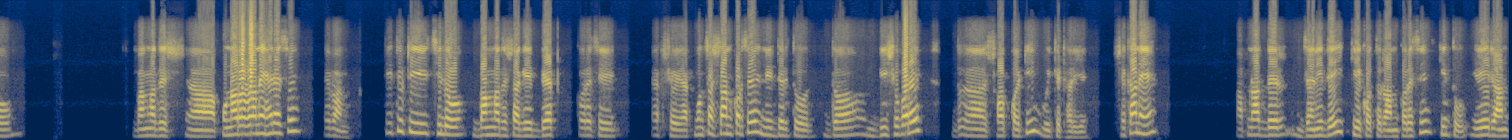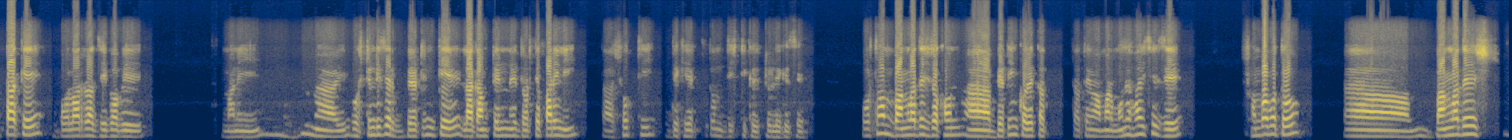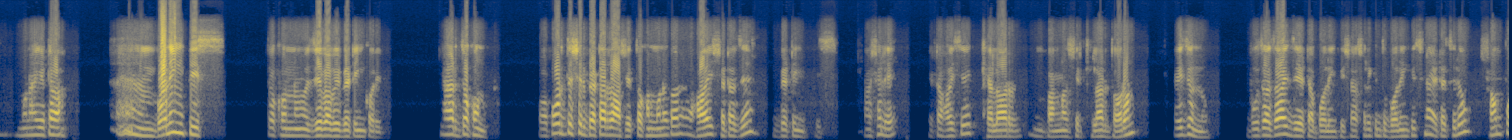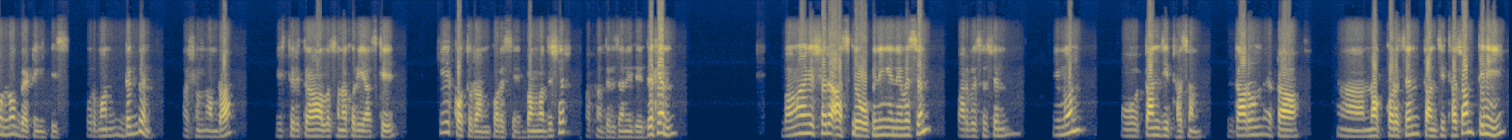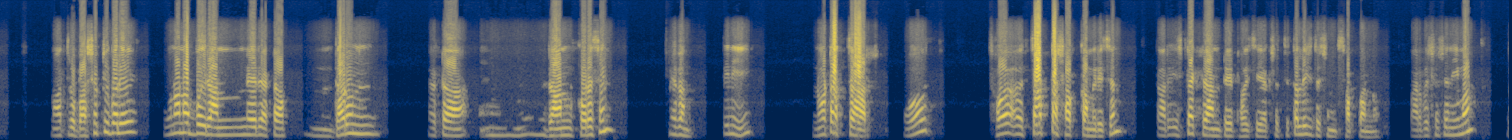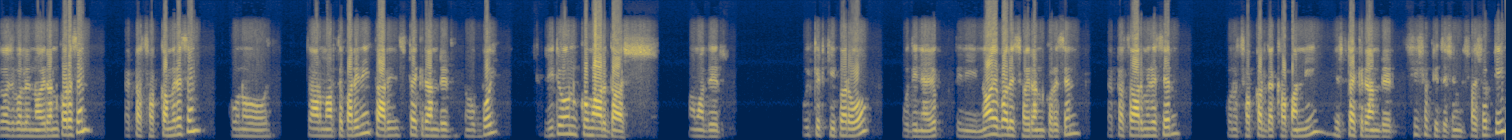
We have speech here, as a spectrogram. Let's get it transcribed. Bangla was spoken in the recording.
বাংলাদেশ পনেরো রানে হেরেছে এবং তৃতীয়টি ছিল বাংলাদেশ আগে ব্যাট করেছে একশো একপঞ্চাশ রান করছে, নির্ধারিত বিশ ওভারে সব কয়টি উইকেট হারিয়ে। সেখানে আপনাদের জানিয়ে দেই কে কত রান করেছে, কিন্তু এই রানটাকে বোলাররা যেভাবে মানে ওয়েস্ট ইন্ডিজের ব্যাটিংকে লাগাম টেনে ধরতে পারেনি সত্যি দেখে একদম দৃষ্টিকটু লেগেছে। প্রথম বাংলাদেশ যখন ব্যাটিং করে তাতে আমার মনে হয়েছে যে সম্ভবত বাংলাদেশ মনে হয় এটা বোলিং পিস তখন যেভাবে ব্যাটিং করে। আর যখন অপর দেশের ব্যাটাররা আসে, তখন মনে করা, হয় সেটা যে ব্যাটিং পিস আসলে এটা হয়েছে খেলার বাংলাদেশের খেলার ধরন। এই জন্য বোঝা যায় যে এটা বোলিং পিচ আসলে কিন্তু বোলিং পিচ না, এটা ছিল সম্পূর্ণ ব্যাটিং পিচ প্রমাণ দেখবেন? আসুন আমরা বিস্তারিত আলোচনা করি আজকে। কে কত রান করেছে বাংলাদেশের? আপনাদের জানিয়ে দিয়ে দেখেন, বাংলাদেশের আজকে ওপেনিং এ নেমেছেন পারভেজ হোসেন ইমন ও তানজিদ হাসান। দারুণ একটা নক করেছেন তানজিদ হাসান। তিনি মাত্র বাষট্টি বলে উনানব্বই রানের একটা দারুণ একটা রান করেছেন। এবং তিনি নটা চার ও চারটা ছক্কা মেরেছেন। তার স্ট্রাইক রান রেট হয়েছে একশো তেতাল্লিশ দশমিক ছাপ্পান্ন। পারভেজ হোসেন ইমন, দশ বলে নয় রান করেছেন, একটা ছক্কা মেরেছেন, কোনো চার মারতে পারেনি। তার স্ট্রাইক রান রেট নব্বই। লিটন কুমার দাস, আমাদের উইকেট কিপার ও অধিনায়ক, তিনি নয় বলে ছয় রান করেছেন, একটা চার মেরেছেন, কোনো ছক্কার দেখা পাননি। স্ট্রাইক রান রেট ছেষট্টি দশমিক ছয়ষট্টি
